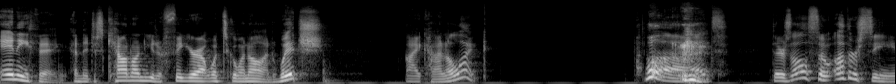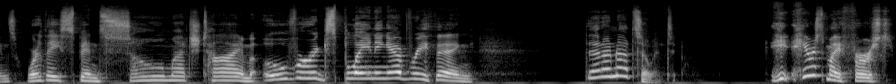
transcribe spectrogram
anything and they just count on you to figure out what's going on which I kind of like. But there's also other scenes where they spend so much time over explaining everything that I'm not so into. Here's my first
